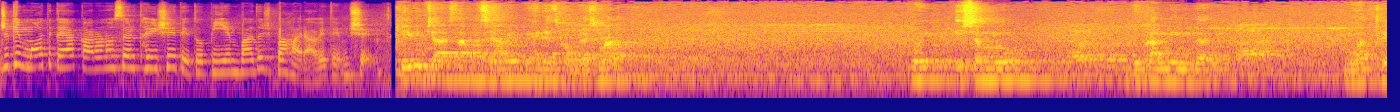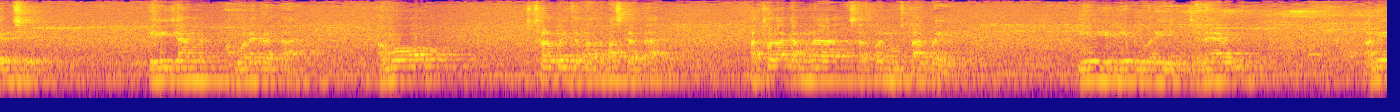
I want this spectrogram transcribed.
જો કે મોત કયા કારણોસર થઈ છે તે તો પીએમ બાદ જ બહાર આવે તેમ છે. દુકાનની અંદર મોત થયેલ છે. તેવી જાણ અમોને કરતા, અમો સ્થળ પર તપાસ કરતા, અથોડા ગામના સરપંચ મુસ્તાકભાઈ એ ડેડ બોડી જણાવેલી અને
